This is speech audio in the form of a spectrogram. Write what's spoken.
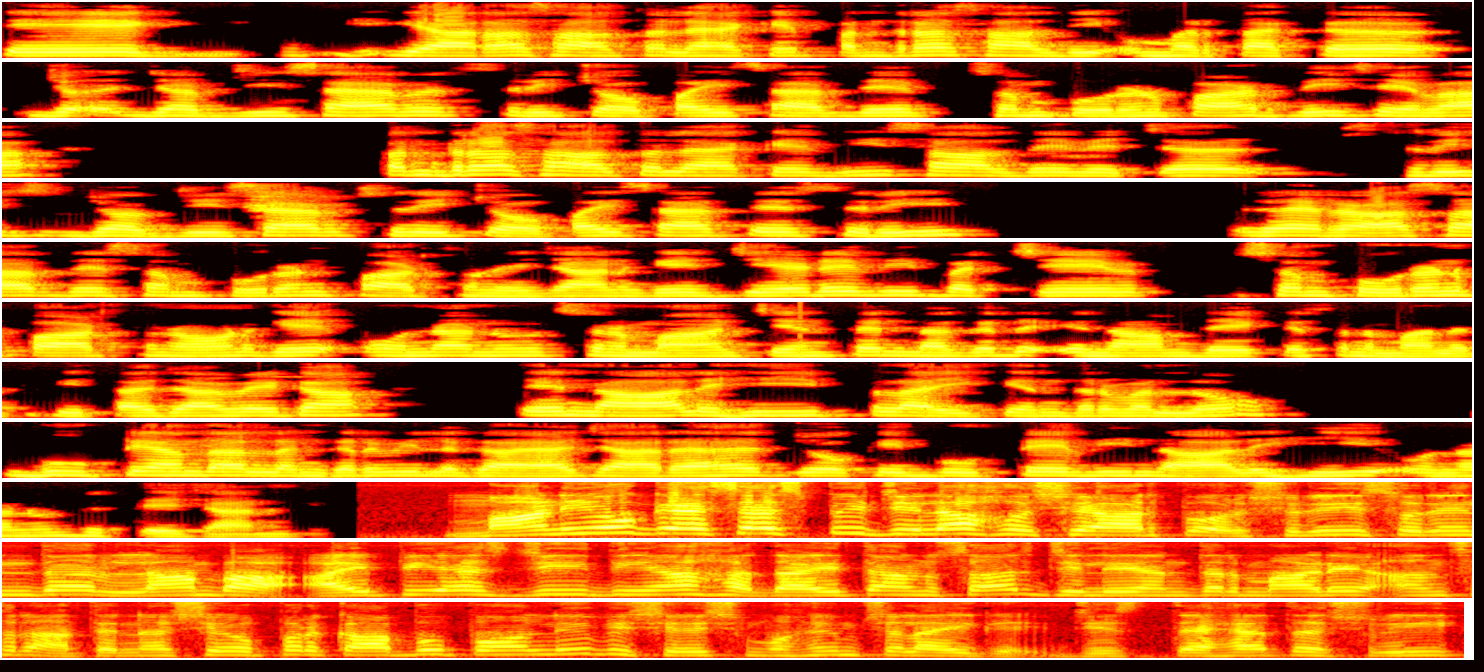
ਤੇ 11 ਸਾਲ ਤੋਂ ਲੈ ਕੇ 15 ਸਾਲ ਦੀ ਉਮਰ ਤੱਕ ਜ- ਜਪਜੀ ਸਾਹਿਬ, ਸ੍ਰੀ ਚੌਪਾਈ ਸਾਹਿਬ ਦੇ ਸੰਪੂਰਨ ਪਾਠ ਦੀ ਸੇਵਾ 15 ਸਾਲ ਤੋਂ ਲੈ ਕੇ 20 ਸਾਲ ਦੇ ਵਿੱਚ ਸ੍ਰੀ ਜਪਜੀ ਸਾਹਿਬ, ਸ੍ਰੀ ਚੌਪਾਈ ਸਾਹਿਬ ਤੇ ਸ੍ਰੀ ਰਹਿਰਾਸ ਸਾਹਿਬ ਦੇ ਸੰਪੂਰਨ ਪਾਠ ਸੁਣੇ ਜਾਣਗੇ। ਜਿਹੜੇ ਵੀ ਬੱਚੇ ਸੰਪੂਰਨ ਪਾਠ ਸੁਣਾਉਣਗੇ, ਉਹਨਾਂ ਨੂੰ ਸਨਮਾਨ ਚਿੰਨ੍ਹ ਤੇ ਨਗਦ ਇਨਾਮ ਦੇ ਕੇ ਸਨਮਾਨਿਤ ਕੀਤਾ ਜਾਵੇਗਾ ਤੇ ਨਾਲ ਹੀ ਭਲਾਈ ਕੇਂਦਰ ਵੱਲੋਂ ਬੂਟਿਆਂ ਦਾ ਲੰਗਰ ਵੀ ਲਗਾਇਆ ਜਾ ਰਿਹਾ ਹੈ, ਜੋ ਕਿ ਬੂਟੇ ਵੀ ਨਾਲ ਹੀ ਉਹਨਾਂ ਨੂੰ ਦਿੱਤੇ ਜਾਣਗੇ। ਮਾਨਯੋਗ ਐਸਐਸਪੀ ਜ਼ਿਲ੍ਹਾ ਹੁਸ਼ਿਆਰਪੁਰ ਸ਼੍ਰੀ ਸੁਰਿੰਦਰ ਲਾਂਬਾ ਆਈਪੀਐਸ ਜੀ ਦੀਆਂ ਹਦਾਇਤਾਂ ਅਨੁਸਾਰ ਜ਼ਿਲ੍ਹੇ ਅੰਦਰ ਮਾੜੇ ਅਨਸਰਾਂ ਤੇ ਨਸ਼ੇ ਉੱਪਰ ਕਾਬੂ ਪਾਉਣ ਲਈ ਵਿਸ਼ੇਸ਼ ਮੁਹਿੰਮ ਚਲਾਈ ਗਈ, ਜਿਸ ਤਹਿਤ Shri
